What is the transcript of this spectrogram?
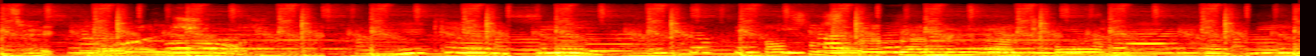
Techno-Einsturm. You can see with the 55 planning area that is neat.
